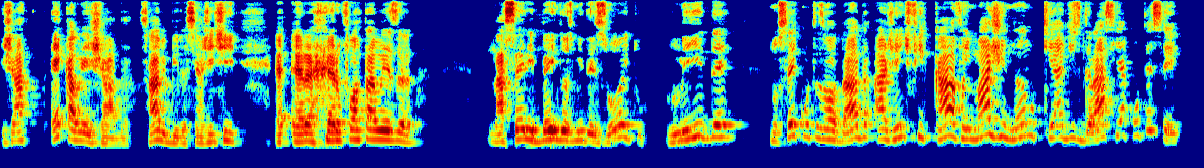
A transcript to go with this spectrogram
já é calejada, sabe, Bira? Assim, a gente é, era, era o Fortaleza na Série B em 2018, líder, não sei quantas rodadas, a gente ficava imaginando que a desgraça ia acontecer.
